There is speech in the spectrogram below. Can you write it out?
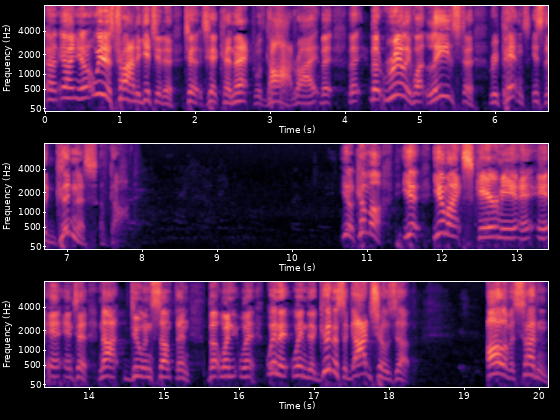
and, and, you know, we're just trying to get you to, to, to connect with God, right? But, but, but really, what leads to repentance is the goodness of God. You know, come on. You, you might scare me into not doing something, but when, when, when, it, when the goodness of God shows up, all of a sudden,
